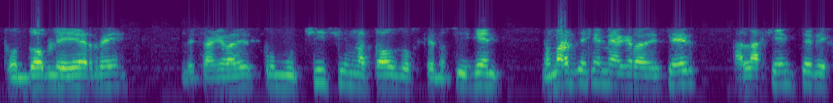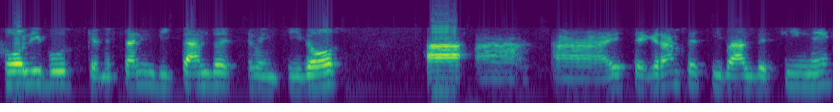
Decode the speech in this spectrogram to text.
con doble R. Les agradezco muchísimo a todos los que nos siguen. Nomás déjenme agradecer a la gente de Hollywood que me están invitando este 22 a, a este gran festival de cine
